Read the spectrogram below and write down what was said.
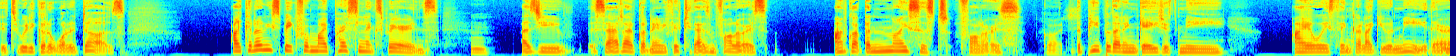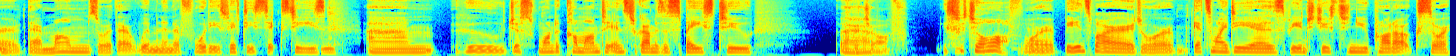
it's really good at what it does. I can only speak from my personal experience. Mm. As you said, I've got nearly fifty thousand followers. I've got the nicest followers. Good. the people that engage with me, I always think are like you and me. They're Mm. they're mums or they're women in their forties, fifties, sixties, Mm. um, who just want to come onto Instagram as a space to Switch um, off. switch off or be inspired or get some ideas, be introduced to new products or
